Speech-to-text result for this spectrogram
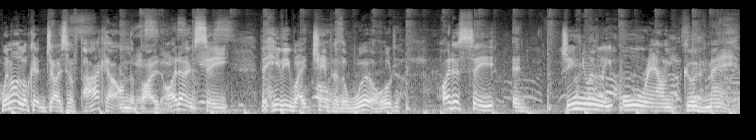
When I look at Joseph Parker on the boat, I don't see the heavyweight champ of the world. I just see a genuinely all-round good man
